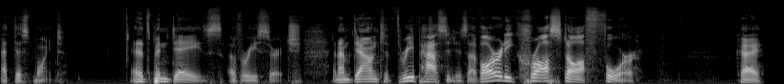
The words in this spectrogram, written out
at this point and it's been days of research. And I'm down to three passages. I've already crossed off four. Okay?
